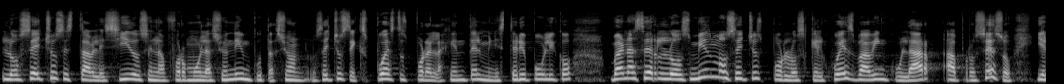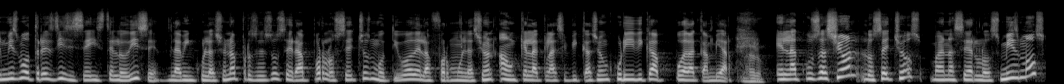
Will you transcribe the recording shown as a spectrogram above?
los hechos establecidos en la formulación de imputación, los hechos expuestos por el agente del Ministerio Público, van a ser los mismos hechos por los que el juez va a vincular a proceso. Y el mismo 316 te lo dice, la vinculación a proceso será por los hechos motivo de la formulación, aunque la clasificación jurídica pueda cambiar. En la acusación, los hechos van a ser los mismos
